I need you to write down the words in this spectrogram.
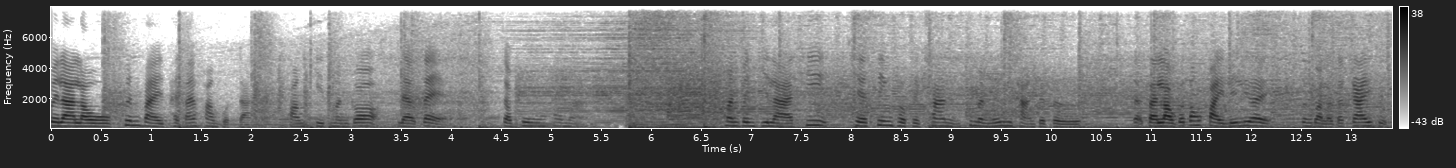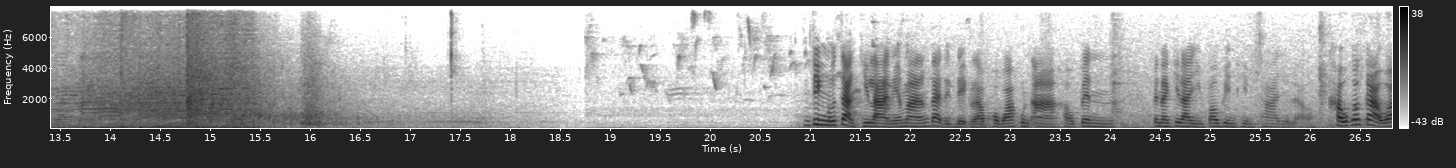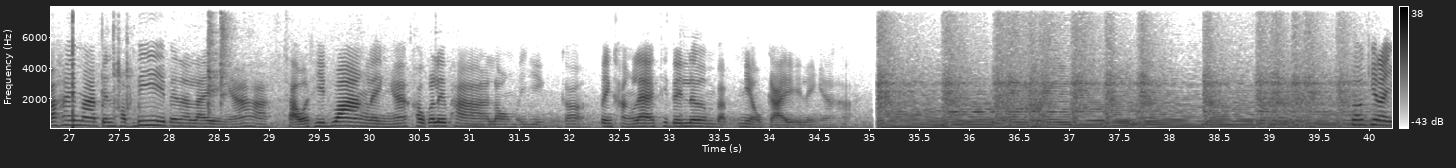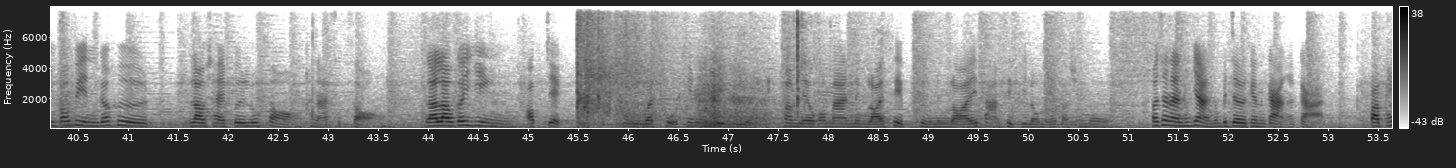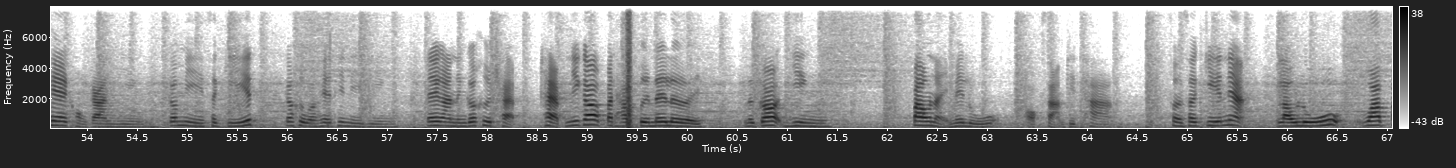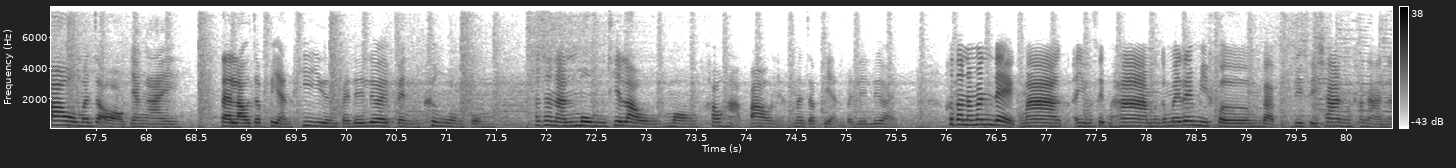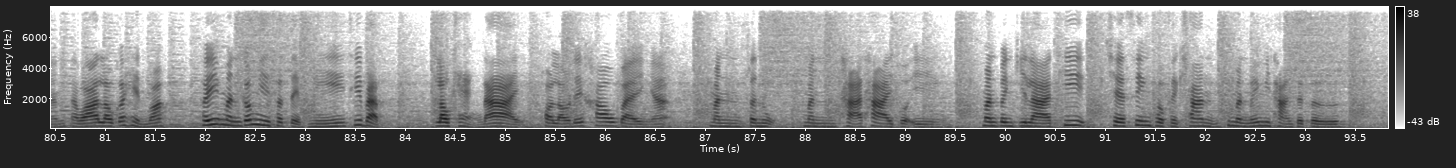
เวลาเราขึ้นไปภายใต้ความกดดัน ความคิดมันก็แล้วแต่จะพุ่งเข้ามา มันเป็นกีฬาที่ chasing perfection ที่มันไม่มีทางจะเจอ แต่แต่เราก็ต้องไปเรื่อยๆ จนกว่าเราจะใกล้จุดนั้นจริงๆรู้จักกีฬานี้มาตั้งแต่เด็กๆ แล้วเพราะว่าคุณอาเขาเป็น เป็นนักกีฬายิงเป้าบินทีมชาติอยู่แล้ว เขาก็กล่าวว่าให้มาเป็นฮ็อบบี้เป็นอะไรอย่างเงี้ยค่ะเสาร์อาทิตย์ว่างอะไรอย่างเงี้ยเขาก็เลยพาลองมายิง ก็เป็นครั้งแรกที่ได้เริ่มแบบเหนี่ยวไกลอะไรเงี้ยค่ะเครื่องกีฬายิงเป้าบินก็คือเราใช้ปืนลูกซองขนาด 12 แล้วเราก็ยิงอ็อบเจกต์คือวัตถุที่มันบินอยู่ ความเร็วประมาณ 110 ถึง 130 กิโลเมตรต่อชั่วโมง เพราะฉะนั้นทุกอย่างต้องไปเจอกันกลางอากาศ ประเภทของการยิง ก็มีสกีตก็คือประเภทที่มียิงและอีกอันหนึ่งก็คือ trap trap นี่ก็ประทับปืนได้เลย แล้วก็ยิงเป้าไหนไม่รู้ออก 3 ทิศทาง ส่วน skeet เนี่ยเรารู้ว่าเป้ามันจะออกยังไง แต่เราจะเปลี่ยนที่ยืนไปเรื่อยๆ เป็นครึ่งวงกลม เพราะฉะนั้นมุมที่เรามองเข้าหาเป้าเนี่ยมันจะเปลี่ยนไปเรื่อยๆคือตอนนั้นมันเด็กมากอายุ 15 มันก็ไม่ได้มี firm แบบ decision ขนาดนั้น แต่ว่าเราก็เห็นว่า เฮ้ยมันก็มี step นี้ที่แบบเราแข่งได้ พอเราได้เข้าไปอย่างเงี้ยมันสนุกมันท้าทายตัวเอง มันเป็นกีฬาที่ chasing perfection ที่มันไม่มีทางจะเจอ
